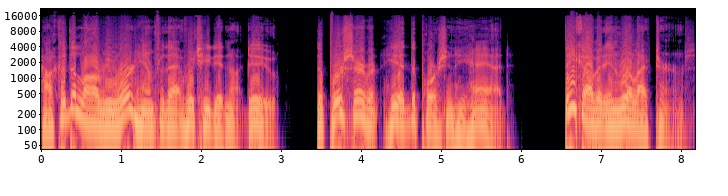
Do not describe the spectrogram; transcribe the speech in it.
How could the law reward him for that which he did not do? The poor servant hid the portion he had. Think of it in real life terms.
